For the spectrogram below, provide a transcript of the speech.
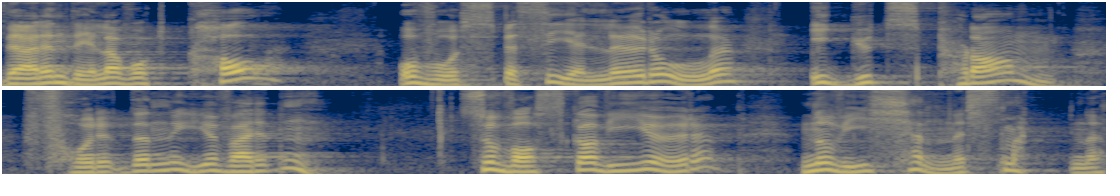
Det er en del av vårt kall og vår spesielle rolle i Guds plan for den nye verden. Så hva skal vi gjøre når vi kjenner smertene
